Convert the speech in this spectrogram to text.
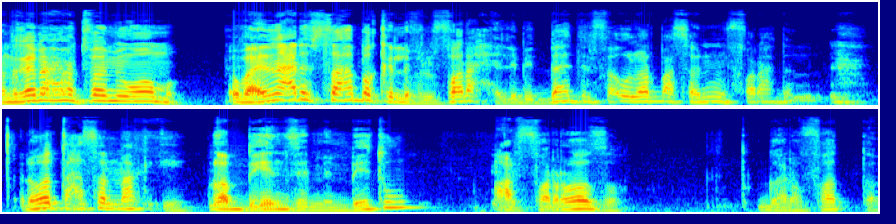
أنغامي أحمد فهمي واما وبعدين عارف صاحبك اللي في الفرح اللي بيتبهدل في أول أربع ثواني من الفرح ده؟ اللي هو أنت حصل معاك إيه؟ الواد بينزل من بيته على الفرازة. جرافطة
